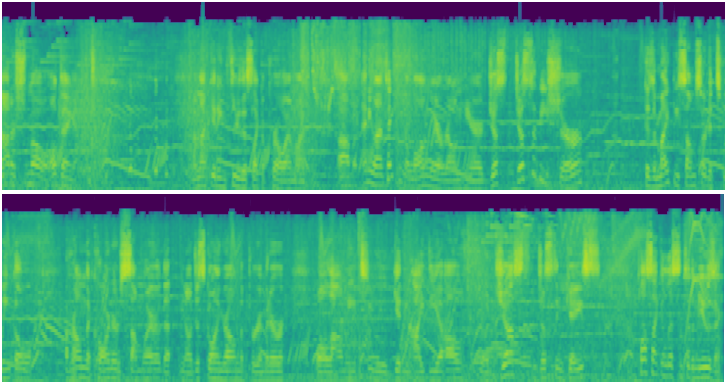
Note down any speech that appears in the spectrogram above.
not a schmo. Oh, dang it. I'm not getting through this like a pro, am I? Uh, but anyway, I'm taking the long way around here, just, just to be sure, because there might be some sort of twinkle around the corner somewhere that, you know, just going around the perimeter will allow me to get an idea of, you know, just, just in case. Plus, I can listen to the music.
